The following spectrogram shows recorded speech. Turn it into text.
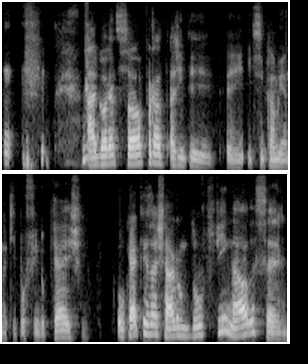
Agora, só pra a gente ir se caminhando aqui pro fim do cast, o que é que eles acharam do final da série?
